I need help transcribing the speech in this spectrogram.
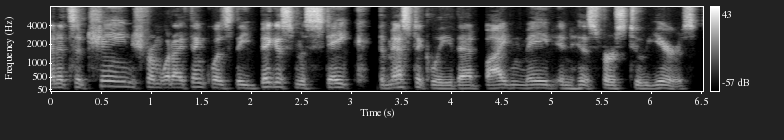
and it's a change from what I think was the biggest mistake domestically that Biden made in his first two years,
